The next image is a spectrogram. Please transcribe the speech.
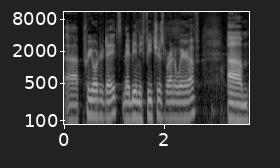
uh, pre-order dates, maybe any features we're unaware of. Um,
